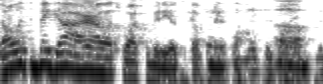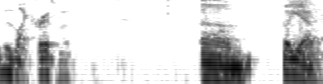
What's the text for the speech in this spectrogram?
Oh, it's a big guy. I'll let you watch the video. It's a couple Okay. minutes long. This is um, like this is like Christmas. um, but yeah,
